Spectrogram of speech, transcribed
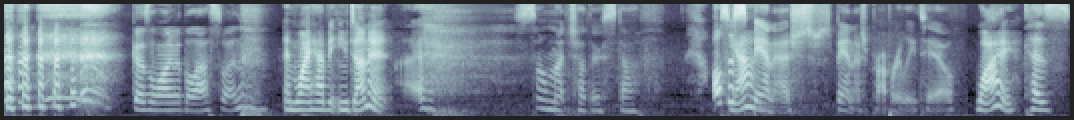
goes along with the last one. And why haven't you done it? So much other stuff. Also, Yeah. Spanish, Spanish properly too. Why? because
